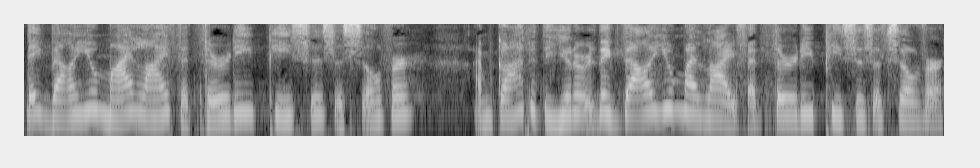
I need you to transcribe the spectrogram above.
They value my life at 30 pieces of silver. I'm God of the universe. They value my life at 30 pieces of silver.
